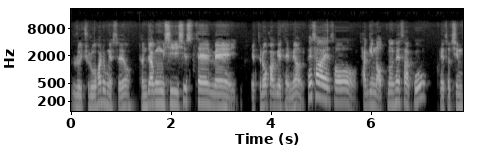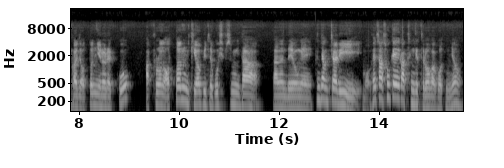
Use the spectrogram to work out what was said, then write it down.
를 주로 활용했어요. 전자공시 시스템에 들어가게 되면 회사에서 자기는 어떤 회사고 그래서 지금까지 어떤 일을 했고 앞으로는 어떤 기업이 되고 싶습니다. 라는 내용의 한 장짜리 뭐 회사 소개 같은 게 들어가거든요.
